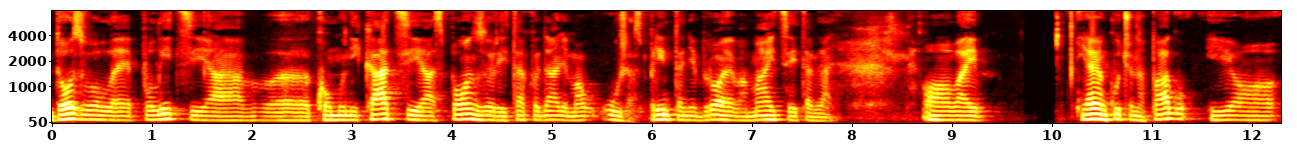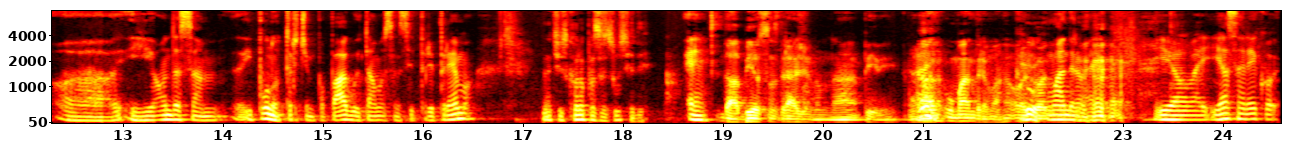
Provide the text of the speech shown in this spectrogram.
dozvole, policija, e, komunikacija, sponzori i tako dalje, ma užas, printanje brojeva, majice i tako dalje. Ovaj, ja imam kuću na Pagu i, o, o, i onda sam, i puno trčim po Pagu i tamo sam se pripremao. Znači, skoro pa se susjedi. E, Da, bio sam s Draženom na pivi. Aj. U Mandrama. ove u. Mandrama, e. I ovaj, ja sam rekao, uh,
